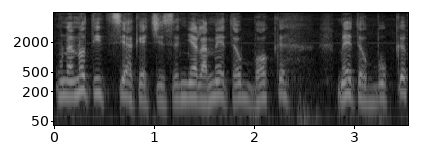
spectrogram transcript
una notizia che ci segnala Meteobook Meteobook,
